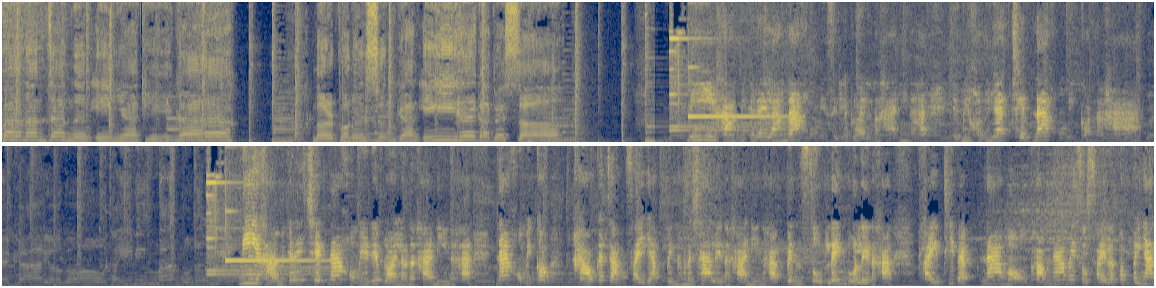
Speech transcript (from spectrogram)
반한다는 이야기가 널 보는 순간 이해가 됐어 นี่ค่ะมีก็ได้ล้างหน้าของมีเสร็จเรียบร้อยแล้วนะคะ นี่นะคะ เดี๋ยวมีขออนุญาตเช็ดหน้าของมีก่อนนะคะ นี่ค่ะมีก็ได้เช็ดหน้าของเมย์เรียบร้อยแล้วนะคะนี่นะคะ หน้าของเมย์ก็ขาวกระจ่างใสอย่างเป็นธรรมชาติเลยนะคะนี่นะคะ เป็นสูตรเร่งด่วนเลยนะคะ ใครที่แบบหน้าหมองคล้ำหน้าไม่สดใสแล้วต้องไปงาน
